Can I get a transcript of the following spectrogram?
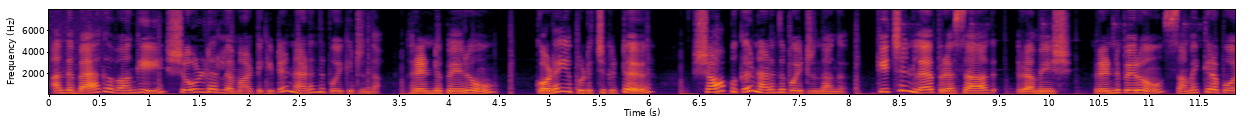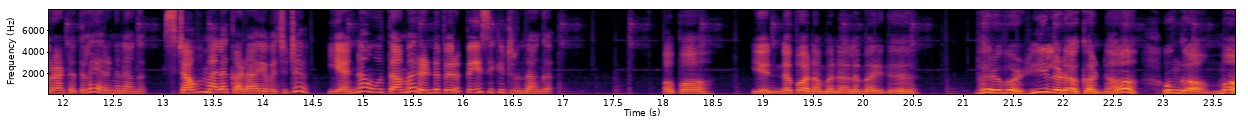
அந்த பேக்கை வாங்கி ஷோல்டர்ல மாட்டிக்கிட்டு நடந்து போய்கிட்டு இருந்தா. ரெண்டு பேரும் கொடைய பிடிச்சுக்கிட்டு ஷாப்புக்கு நடந்து போயிட்டு இருந்தாங்க. கிச்சன்ல பிரசாத் ரமேஷ் ரெண்டு பேரும் சமைக்கிற போராட்டத்துல இறங்குனாங்க. ஸ்டவ் மேல கடாய வச்சுட்டு எண்ணெய் ஊத்தாம ரெண்டு பேரும் பேசிக்கிட்டு இருந்தாங்க. அப்பா என்னப்பா நம்ம நிலைமை இது? வேற வழி இல்லடா கண்ணா. உங்க அம்மா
